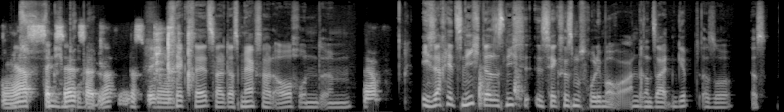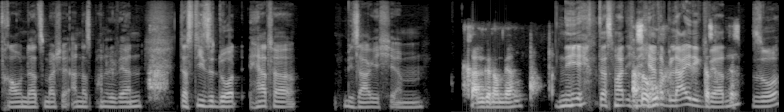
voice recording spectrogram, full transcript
ja, Sex sells halt, ne? Deswegen. Sex sells halt, das merkst du halt auch. Und ähm, ja. Ich sage jetzt nicht, dass es nicht Sexismusprobleme auch auf anderen Seiten gibt. Also, dass Frauen da zum Beispiel anders behandelt werden, dass diese dort härter, wie sage ich, ähm, rangenommen werden. Nee, das meinte ich so, nicht, härter beleidigt das, werden. Das, so.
